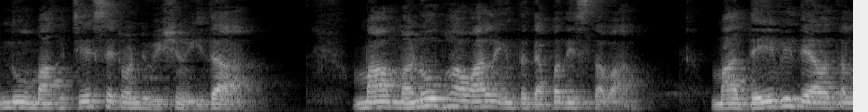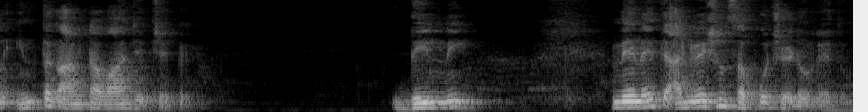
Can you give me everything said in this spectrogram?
నువ్వు మాకు చేసేటువంటి విషయం ఇదా? మా మనోభావాలను ఇంత దెబ్బతీస్తావా? మా దేవీ దేవతలను ఇంతగా అంటావా అని చెప్పి చెప్పి. దీన్ని నేనైతే అన్వేషణ సపోర్ట్ చేయడం లేదు.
